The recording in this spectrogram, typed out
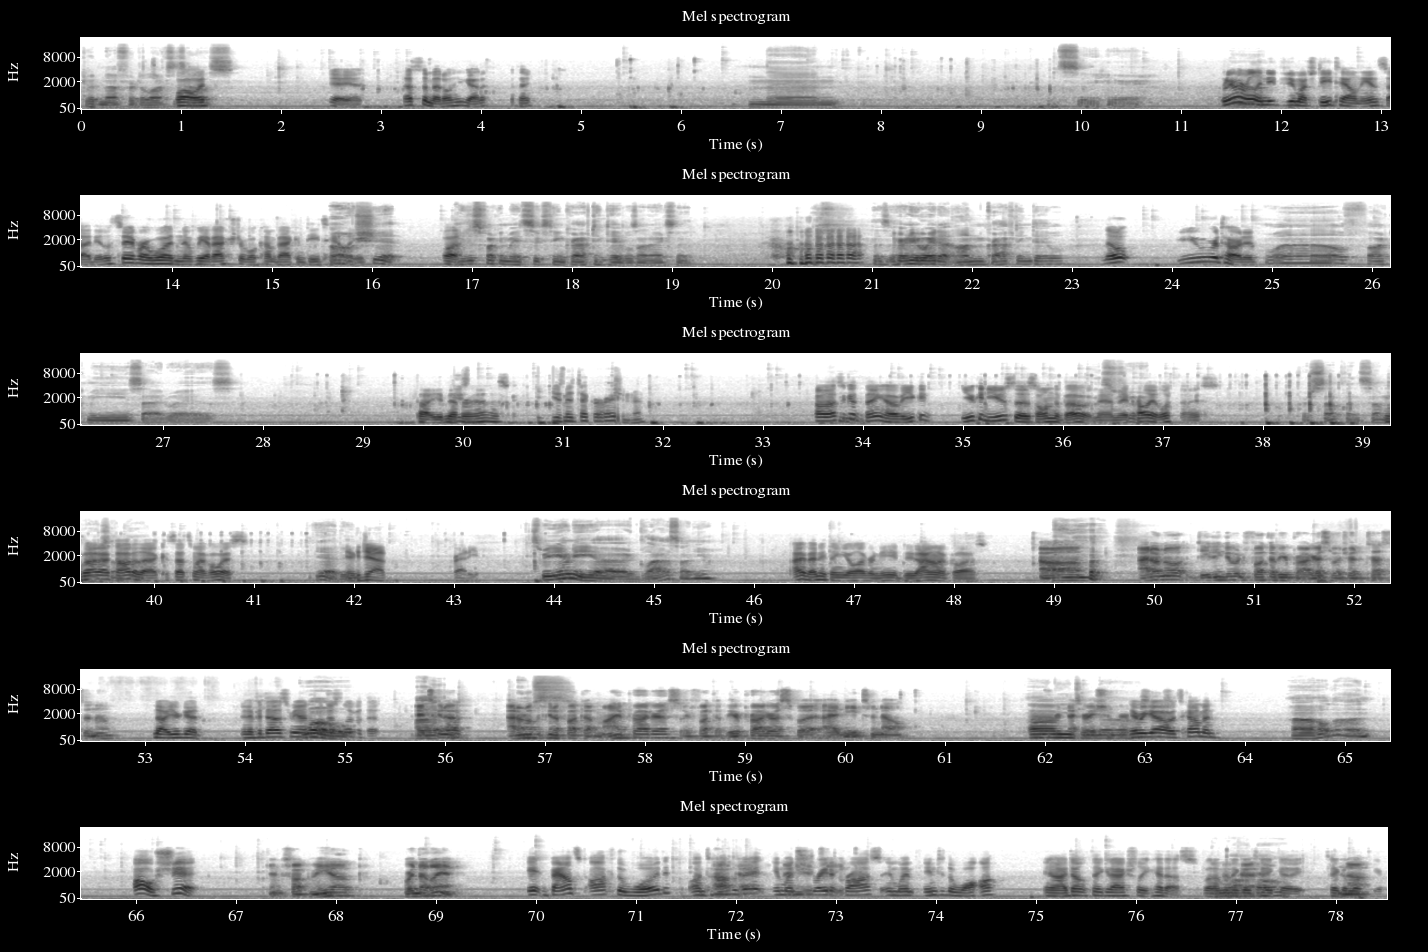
Good enough for deluxe. Well, house. Yeah, yeah. That's the middle. You got it, I think. And then let's see here. We don't Uh, really need to do much detail on the inside, dude. Let's save our wood, and if we have extra, we'll come back and detail Oh it. shit! I just fucking made 16 crafting tables on accident. Is there any way to uncrafting table? nope. You retarded. Well, fuck me sideways. Thought you'd never ask. Use them as decoration, man. Oh, that's a good thing, Hova. You could you could use those on the boat, man. That's They true. probably look nice. Or something, I'm glad I thought of that, because that's my voice. Yeah, dude. Yeah, good job. Proud of you. Sweetie, you have any uh, glass on you? I have anything you'll ever need, dude. I don't have glass. Um, I don't know. Do you think it would fuck up your progress if I tried to test it now? No, you're good. And if it does, man, we'll just live with it. It's I- gonna. I don't know if it's gonna fuck up my progress or fuck up your progress, but I need to know. Um, Need to decoration know. Here we go. It's coming. Uh, hold on. Oh shit! And fuck me up. Where'd that land? It bounced off the wood on top of Okay. it and I went straight across and went into the wall. And I don't think it actually hit us. But I'm gonna go take a take a No. look here.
